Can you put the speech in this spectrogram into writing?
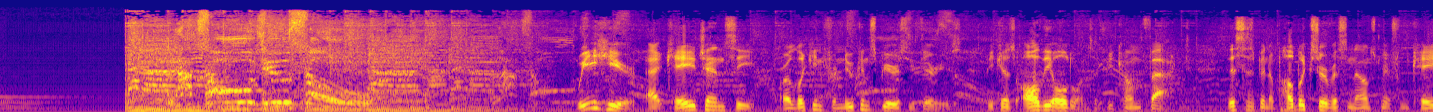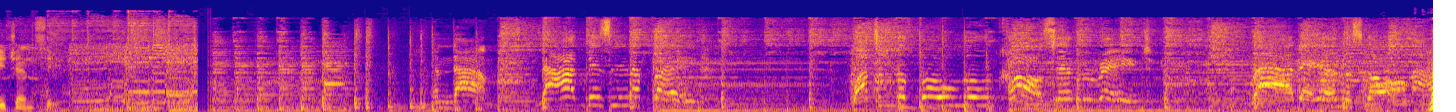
We here at KHNC are looking for new conspiracy theories because all the old ones have become fact. This has been a public service announcement from KHNC. And I'm not missing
